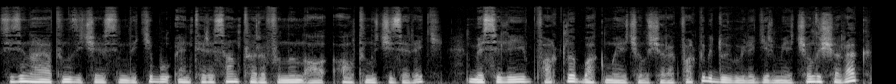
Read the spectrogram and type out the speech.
sizin hayatınız içerisindeki bu enteresan tarafının altını çizerek meseleyi farklı bakmaya çalışarak, farklı bir duyguyla girmeye çalışarak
